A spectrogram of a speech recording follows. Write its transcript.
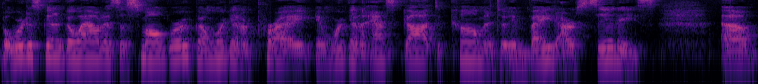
but we're just going to go out as a small group and we're going to pray and we're going to ask God to come and to invade our cities, um,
